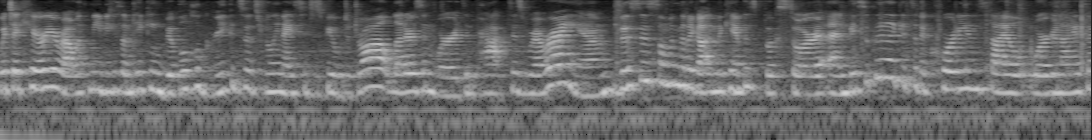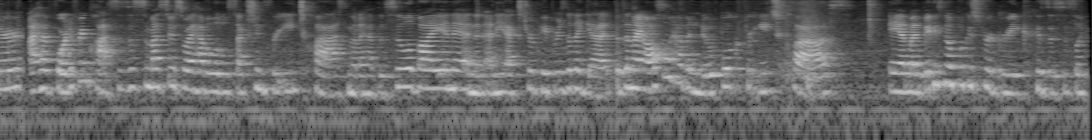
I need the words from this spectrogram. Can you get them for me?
which I carry around with me because I'm taking biblical Greek, and so it's really nice to just be able to draw out letters and words and practice wherever I am. This is something that I got in the campus bookstore, and basically like it's an accordion accordion style organizer. I have four different classes this semester, so I have a little section for each class, and then I have the syllabi in it, and then any extra papers that I get. But then I also have a notebook for each class. And my biggest notebook is for Greek because this is like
